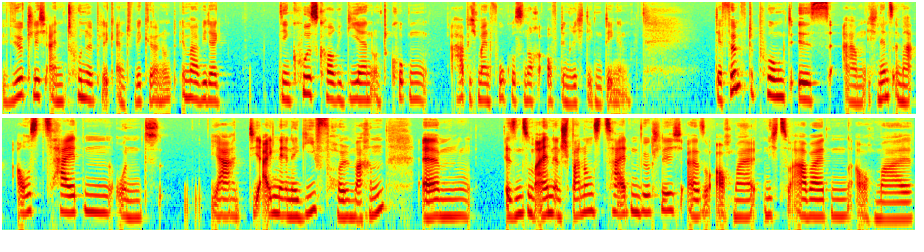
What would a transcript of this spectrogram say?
wirklich einen Tunnelblick entwickeln und immer wieder den Kurs korrigieren und gucken, habe ich meinen Fokus noch auf den richtigen Dingen. Der fünfte Punkt ist, ähm, ich nenne es immer Auszeiten und ja, die eigene Energie voll machen. Ähm, es sind zum einen Entspannungszeiten wirklich, also auch mal nicht zu arbeiten, auch mal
